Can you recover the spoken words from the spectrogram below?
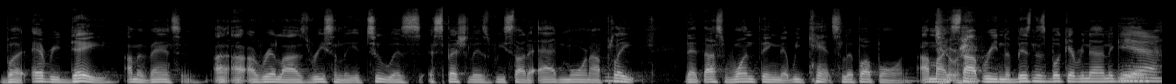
But every day I'm advancing. I, I, I realized recently too, as especially as we started adding more on our plate, that that's one thing that we can't slip up on. I might stop reading a business book every now and again. Yeah.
